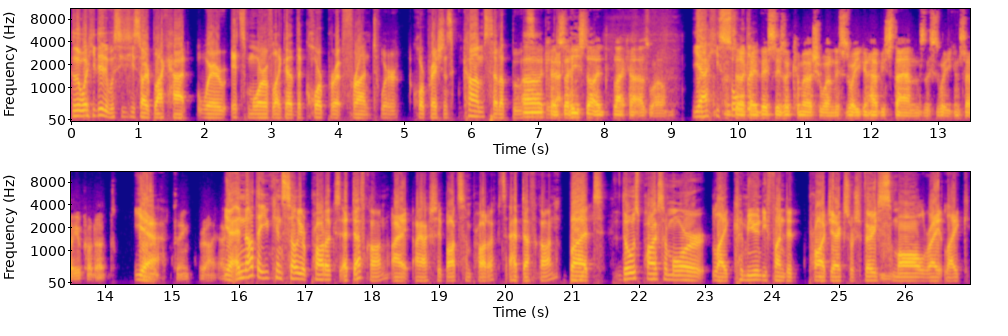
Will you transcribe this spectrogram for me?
So what he did was he started Black Hat, where it's more of like a the corporate front where corporations come set up booths. Do okay, so he started Black Hat as well. yeah he sold said, okay, it. this is a commercial one. This is where you can have your stands. This is where you can sell your product. Yeah. thing. Right. okay. Yeah, and not that you can sell your products at DEF CON. I, I actually bought some products at DEF CON, but those products are more like community funded projects or very small, right? Like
